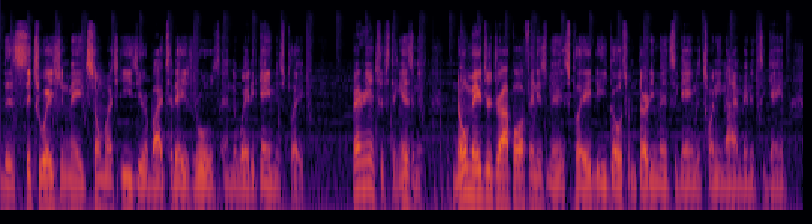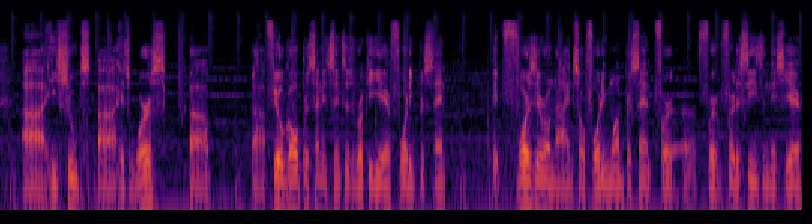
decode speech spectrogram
the situation made so much easier by today's rules and the way the game is played. Very interesting, isn't it? No major drop off in his minutes played. He goes from 30 minutes a game to 29 minutes a game. Uh, he shoots uh, his worst uh, uh field goal percentage since his rookie year, 40%. 409 so 41% for uh, for for the season this year.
